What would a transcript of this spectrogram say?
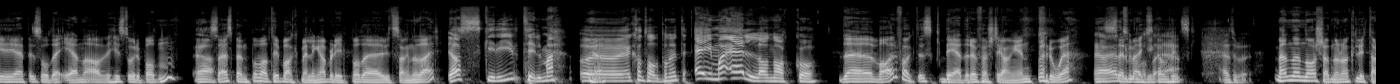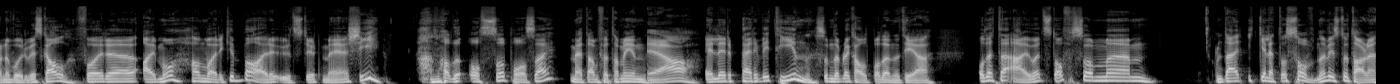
i episode én av Historiepodden, Ja. så er jeg spent på hva tilbakemeldinga blir på det utsagnet der. Ja, skriv til meg. Ja. Jeg kan ta det på nytt. Aimo eller noko. Det var faktisk bedre første gangen, tror jeg. Ja, jeg selv om jeg ikke kan finsk. Ja. Men eh, nå skjønner nok lytterne hvor vi skal, for eh, Aimo han var ikke bare utstyrt med ski. Han hadde også på seg metamfetamin, Ja. eller pervitin, som det ble kalt på denne tida. Og dette er jo et stoff som eh, det er ikke lett å sovne hvis du tar det.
